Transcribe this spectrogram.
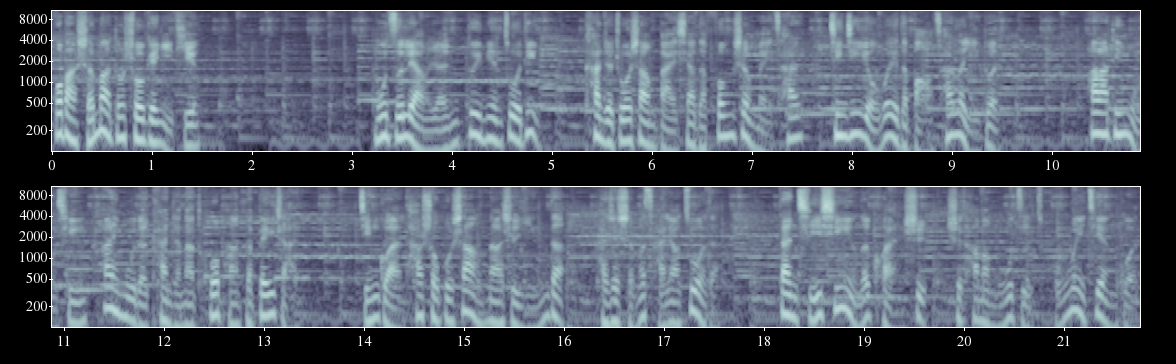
我把什么都说给你听。”母子两人对面坐定。看着桌上摆下的丰盛美餐，津津有味地饱餐了一顿。阿拉丁母亲爱慕地看着那托盘和杯盏，尽管他说不上那是银的还是什么材料做的，但其新颖的款式是他们母子从未见过的。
